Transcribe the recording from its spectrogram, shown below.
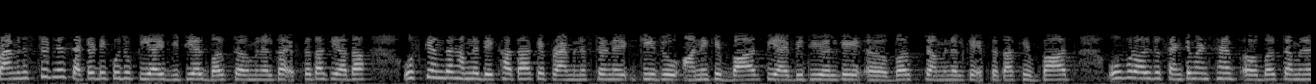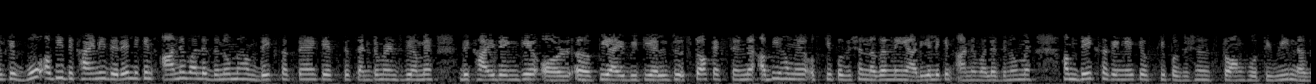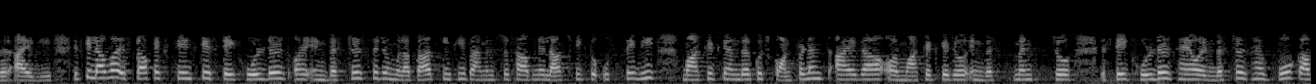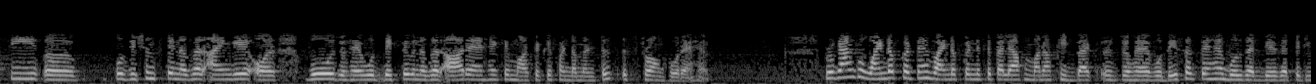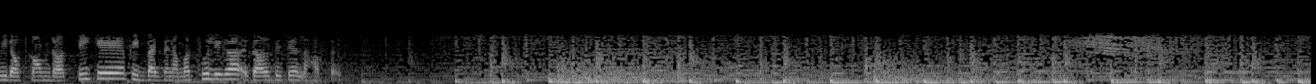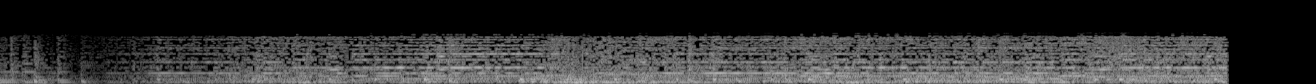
प्राइम मिनिस्टर ने सैटरडे को जो पीआईबीटीएल बल्क टर्मिनल का अफ्ताह किया था, उसके अंदर हमने देखा था कि प्राइम मिनिस्टर ने की जो आने के बाद पीआईबीटीएल के बल्क टर्मिनल के अफ्ताह के बाद ओवरऑल जो सेंटिमेंट्स हैं बल्क टर्मिनल के, वो अभी दिखाई नहीं दे रहे, लेकिन आने वाले दिनों में हम देख सकते हैं कि इसके सेंटिमेंट्स भी हमें दिखाई देंगे और पीआईबीटीएल जो स्टॉक एक्सचेंज में अभी हमें उसकी पोजिशन नज़र नहीं आ रही है, लेकिन आने वाले दिनों में हम देख सकेंगे कि उसकी पोजिशन स्ट्रांग होती हुई नज़र आएगी। इसके अलावा स्टॉक एक्सचेंज के स्टेक होल्डर्स और इन्वेस्टर्स से जो मुलाकात की थी प्राइम मिनिस्टर साहब ने लास्ट वीक तो उससे भी मार्केट के अंदर कुछ कॉन्फिडेंस आएगा और मार्केट के जो इन्वेस्टमेंट्स जो स्टेक होल्डर्स हैं और इन्वेस्टर्स हैं, वो काफ़ी पोजीशंस पे नज़र आएँगे और वो जो है, वो देखते हुए नज़र आ रहे हैं कि मार्केट के फंडामेंटल्स स्ट्रांग हो रहे हैं। प्रोग्राम को वाइंड अप करते हैं। वाइंड अप करने से पहले आप हमारा फीडबैक जो है, वो दे सकते हैं। Bulls at bears at T V dot com dot P K feedback देना मत भूलिएगा। इजाज़त दीजिए। अल्लाह हाफिज़।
